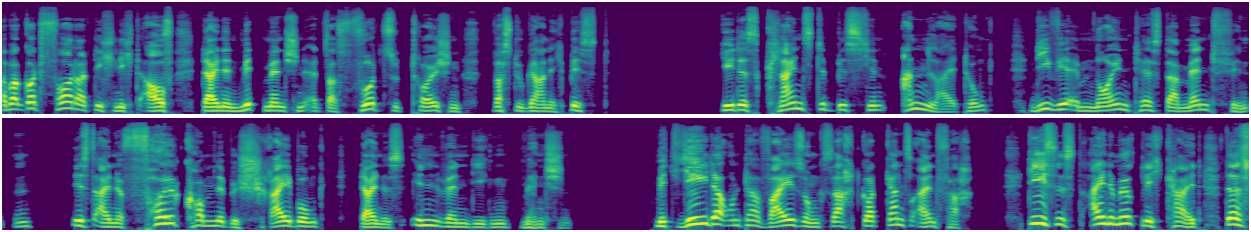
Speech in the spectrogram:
Aber Gott fordert dich nicht auf, deinen Mitmenschen etwas vorzutäuschen, was du gar nicht bist. Jedes kleinste bisschen Anleitung, die wir im Neuen Testament finden, ist eine vollkommene Beschreibung deines inwendigen Menschen. Mit jeder Unterweisung sagt Gott ganz einfach, dies ist eine Möglichkeit, das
